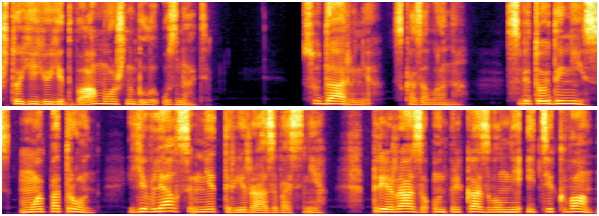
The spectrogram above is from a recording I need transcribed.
что ее едва можно было узнать. «Сударыня», — сказала она, — «святой Денис, мой патрон, являлся мне три раза во сне». Три раза он приказывал мне идти к вам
